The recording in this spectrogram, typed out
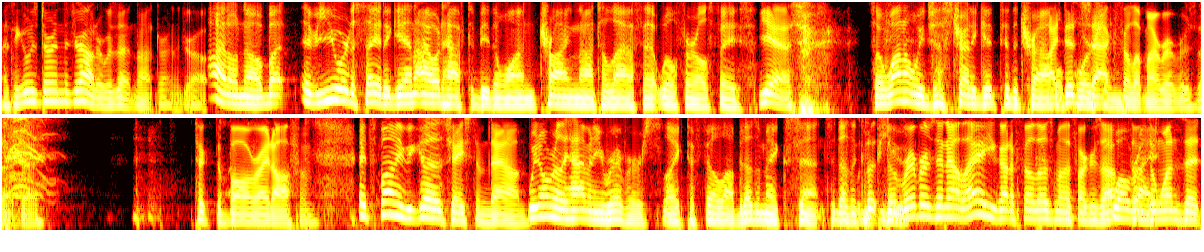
I think it was during the drought, or was that not during the drought? I don't know, but if you were to say it again, I would have to be the one trying not to laugh at Will Ferrell's face. Yes, So why don't we just try to get to the travel? I did portion. sack Philip my rivers that day. Took the ball right off him, It's funny because chased him down. we don't really have any rivers like to fill up. It doesn't make sense. It doesn't The, the rivers in L.A. You got to fill those motherfuckers up. Well, the, right. the ones that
